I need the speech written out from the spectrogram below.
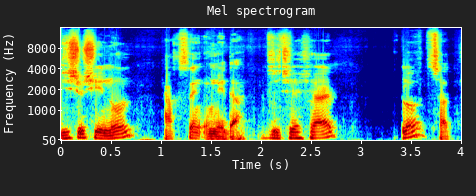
যিশুসি নুন, হাকসেং এমনিদা যিশু সাহেব হলো ছাত্র।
